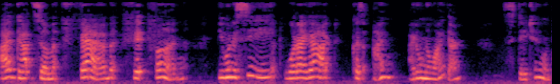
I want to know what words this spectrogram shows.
I've got some Fab Fit Fun. If you want to see what I got, because I'm I don't know either, stay tuned.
